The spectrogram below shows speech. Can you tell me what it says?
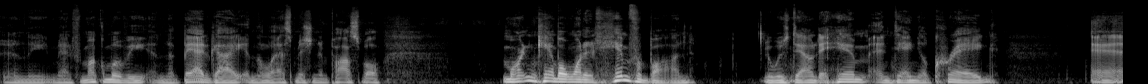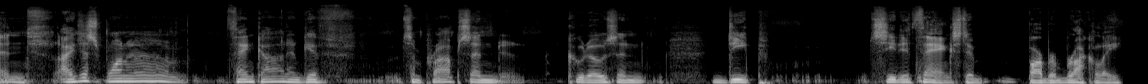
in the Man from Uncle movie and the bad guy in the last Mission Impossible. Martin Campbell wanted him for Bond. It was down to him and Daniel Craig. And I just want to thank God and give some props and kudos and deep seated thanks to Barbara Broccoli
